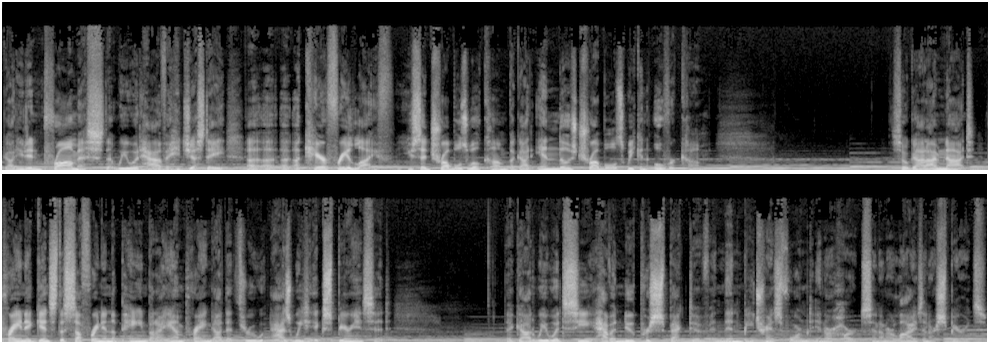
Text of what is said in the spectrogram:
God, you didn't promise that we would have a, just a, a, a, carefree life. You said troubles will come, but God, in those troubles, we can overcome. So, God, I'm not praying against the suffering and the pain, but I am praying, God, that through as we experience it, that God, we would see, have a new perspective and then be transformed in our hearts and in our lives and our spirits.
